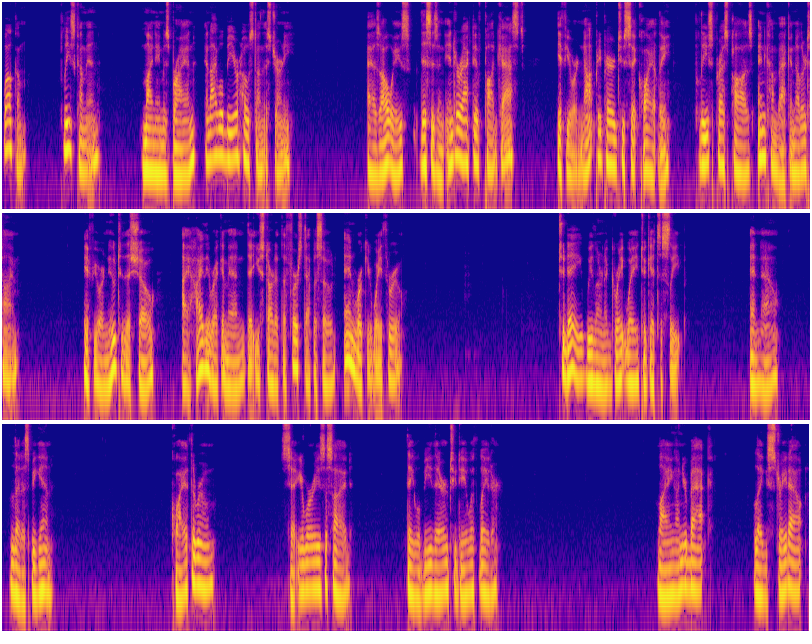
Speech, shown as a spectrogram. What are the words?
Welcome. Please come in. My name is Brian, and I will be your host on this journey. As always, this is an interactive podcast. If you are not prepared to sit quietly, please press pause and come back another time. If you are new to this show, I highly recommend that you start at the first episode and work your way through. Today, we learn a great way to get to sleep. And now, let us begin. Quiet the room. Set your worries aside. They will be there to deal with later. Lying on your back, legs straight out,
